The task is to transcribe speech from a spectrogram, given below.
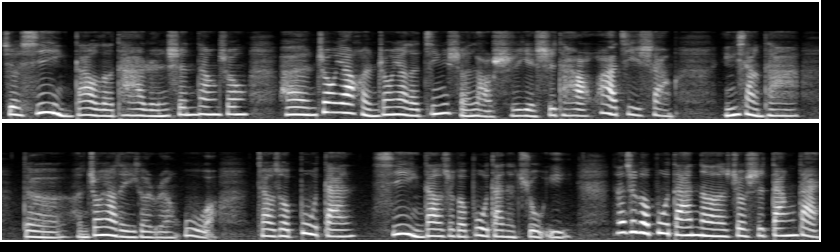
就吸引到了他人生当中很重要、很重要的精神老师，也是他画技上影响他的很重要的一个人物哦，叫做布丹，吸引到这个布丹的注意。那这个布丹呢，就是当代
